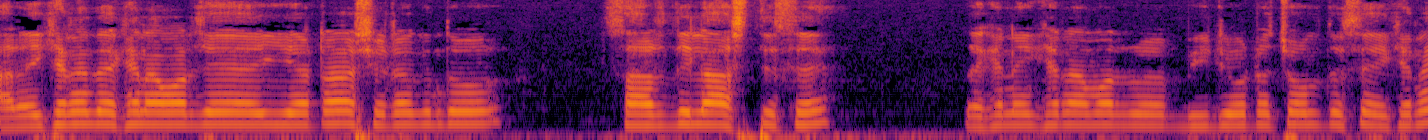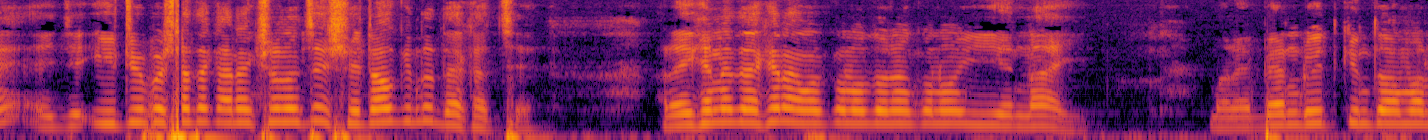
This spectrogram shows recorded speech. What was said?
আর এইখানে দেখেন, আমার যে ইয়েটা সেটা কিন্তু সার্চ দিলে আসতেছে। দেখেন এইখানে আমার ভিডিওটা চলতেছে, এখানে এই যে ইউটিউবের সাথে কানেকশন হচ্ছে, সেটাও কিন্তু দেখাচ্ছে। আর এখানে দেখেন, আমার কোনো ধরনের কোনো ইয়ে নাই। মানে ব্যান্ডউইথ কিন্তু আমার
